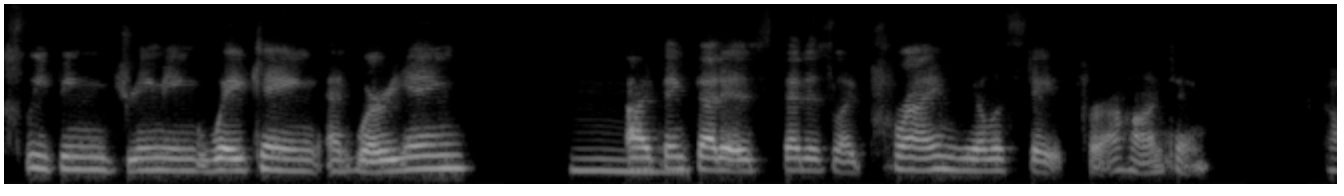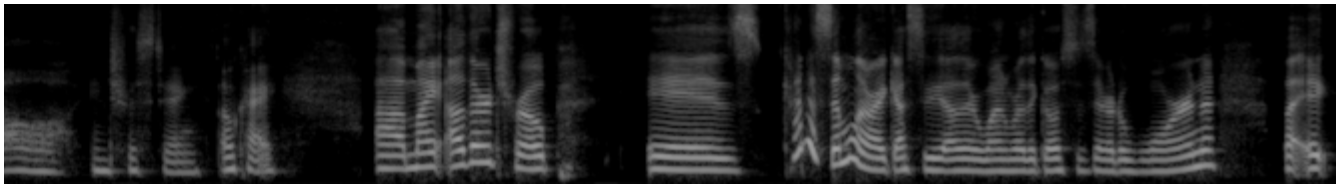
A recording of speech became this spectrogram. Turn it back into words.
sleeping dreaming waking and worrying mm. i hmm. think that is that is like prime real estate for a haunting oh interesting okay uh, my other trope is kind of similar i guess to the other one where the ghost is there to warn but it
